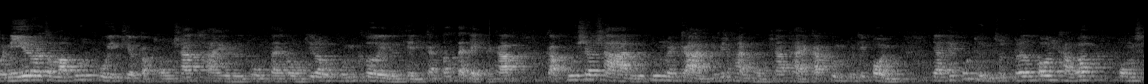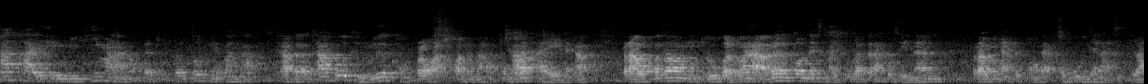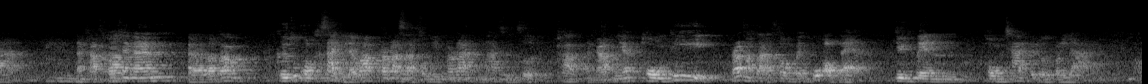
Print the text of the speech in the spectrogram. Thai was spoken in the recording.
วันนี้เราจะมาพูดคุยเกี่ยวกับธงชาติไทย หรือธงไตรรงที่เราคุ้นเคยหรือเห็นกันตั้งแต่เด็กนะครับ กับผู้เชี่ยวชาญหรือผู้อำนวยการพิพิธภัณฑ์ธงชาติไทยครับคุณพุทธิพลอยากให้พูดถึงจุดเริ่มต้นครับว่าธงชาติไทยเองมีที่มาตั้งแต่จุดเริ่มต้นไงบ้างครับครับถ้าพูดถึงเรื่องของประวัติความเป็นมาของธงชาติไทยนะครับ เราก็ต้องรู้ก่อนว่าเริ่มต้นในสมัยกรุงรัตนโกสินทร์นั้น เรามีการปกครองแบบสมบูรณาญาสิทธิราช นะครับ เพราะฉะนั้นเอ่อเราต้องคือทุกคนก็ทราบอยู่แล้วว่าพระมหากษัตริย์ทรงมีพระราชอำนาจสูงสุดครับนะครับเนี้ยธงที่พระมหากษัตริย์ทรงเป็นผู้ออกแบบ จึงเป็นธงชาติไปโดยปริยาย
